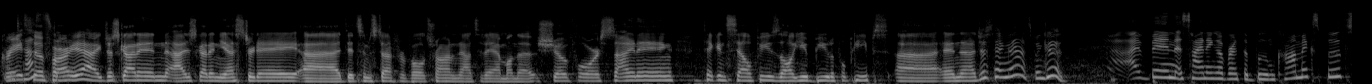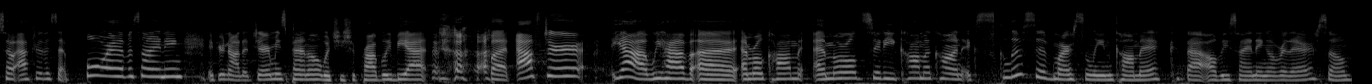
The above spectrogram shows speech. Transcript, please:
Great so far. Yeah, I just got in. I just got in yesterday. Uh, did some stuff for Voltron, and now today I'm on the show floor signing, taking selfies, all you beautiful peeps, uh, and uh, just hanging out. It's been good. Yeah, I've been signing over at the Boom Comics booth, so after this at four, I have a signing. If you're not at Jeremy's panel, which you should probably be at, but after, yeah, we have a Emerald Com- Emerald City Comic Con exclusive Marceline comic that I'll be signing over there. So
